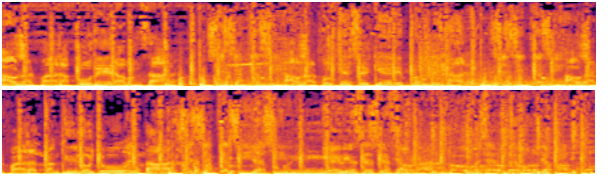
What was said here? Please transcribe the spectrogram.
Ahorrar para poder avanzar. Se siente así. Ahorrar porque se quiere progresar. Se siente así. Ahorrar para tranquilo yo estar. Se siente así y así. Qué bien se siente ahorrar. El cero de oro de APAP.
